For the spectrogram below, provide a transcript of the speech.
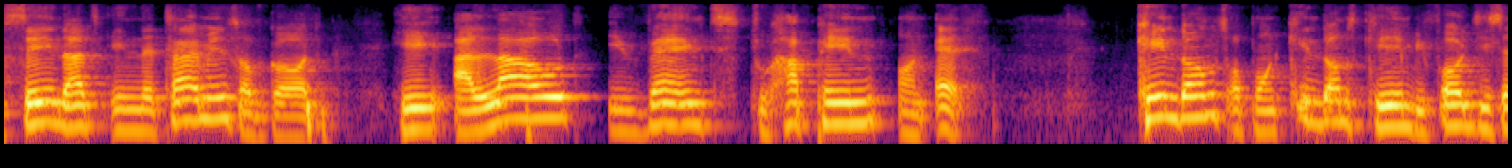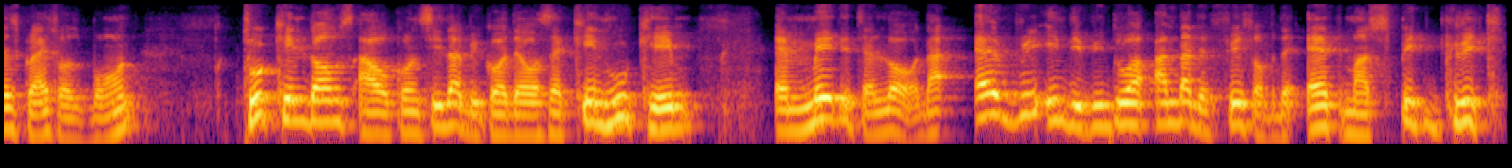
saying that in the timings of God, He allowed events to happen on earth. Kingdoms upon kingdoms came before Jesus Christ was born. Two kingdoms I will consider because there was a king who came and made it a law that every individual under the face of the earth must speak Greek.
